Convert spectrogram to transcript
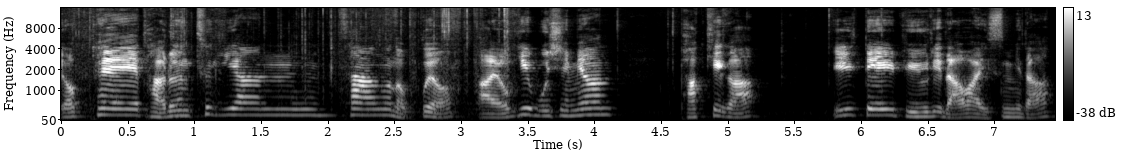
옆에 다른 특이한 사항은 없고요. 아 여기 보시면 바퀴가 1대1 비율이 나와 있습니다.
